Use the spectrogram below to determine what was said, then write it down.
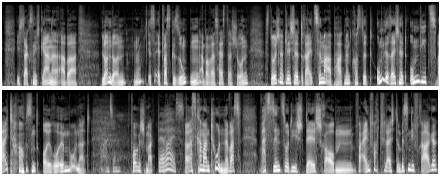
Ich sag's nicht gerne, aber London hm, ist etwas gesunken, aber was heißt das schon? Das durchschnittliche Drei-Zimmer-Apartment kostet umgerechnet um die 2000 Euro im Monat. Wahnsinn. Vorgeschmack. Wer weiß. Aber was kann man tun? Ne? Was, was sind so die Stellschrauben? Vereinfacht vielleicht ein bisschen die Frage,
